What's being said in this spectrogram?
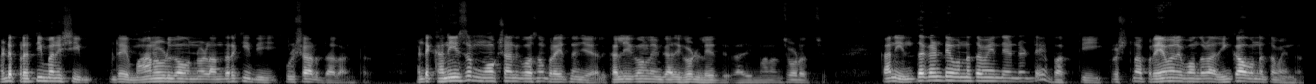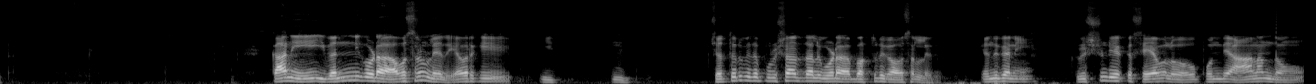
అంటే ప్రతి మనిషి అంటే మానవుడిగా ఉన్న వాళ్ళందరికీ ఇది పురుషార్థాలు అంటారు. అంటే కనీసం మోక్షాని కోసం ప్రయత్నం చేయాలి. కలియుగంలో ఇంకా అది కూడా లేదు. అది మనం చూడొచ్చు. కానీ ఇంతకంటే ఉన్నతమైంది ఏంటంటే భక్తి కృష్ణ ప్రేమని పొందడం అది ఇంకా ఉన్నతమైందంట. కానీ ఇవన్నీ కూడా అవసరం లేదు. ఎవరికి ఈ చతుర్విధ పురుషార్థాలు కూడా భక్తుడికి అవసరం లేదు. ఎందుకని? కృష్ణుడి యొక్క సేవలో పొందే ఆనందం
